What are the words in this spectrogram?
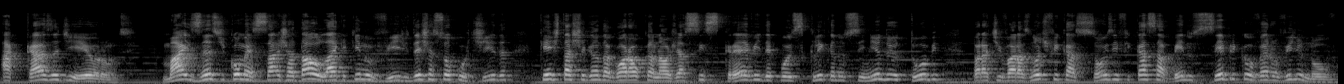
a Casa de Elrond. Mas antes de começar, já dá o like aqui no vídeo, deixa a sua curtida. Quem está chegando agora ao canal já se inscreve e depois clica no sininho do YouTube para ativar as notificações e ficar sabendo sempre que houver um vídeo novo.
